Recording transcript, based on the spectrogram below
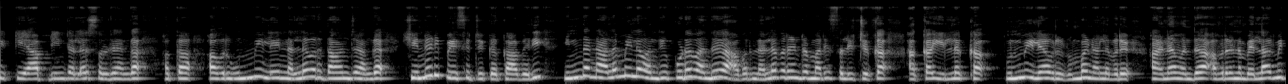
இருக்கியா அப்படின்ட்டு எல்லாம் சொல்கிறாங்க அக்கா அவர் உண்மையிலே நல்லவர் தான்றாங்க என்னடி பேசிட்டு இருக்க காவேரி? இந்த நிலமையில வந்து கூட வந்து அவர் நல்லவர்ன்ற மாதிரி சொல்லிட்டு இருக்கா அக்கா இல்லைக்கா உண்மையிலே அவர் ரொம்ப நல்லவர். ஆனால் வந்து அவரை நம்ம எல்லாருமே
